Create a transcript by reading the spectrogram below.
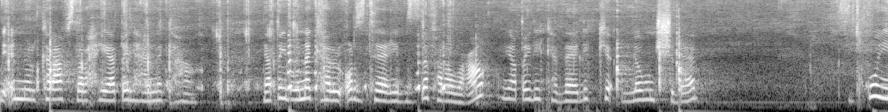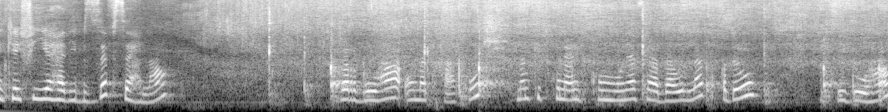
لأنه الكرافس راح يعطي لها نكهة. يعطي له نكهه للارز تاعي بزاف روعة. ويعطي لي كذلك لون شباب. صدقوني الكيفيه هذه بزاف سهلة. جربوها وما تخافوش. ممكن تكون عندكم مناسبة ولا تقدروا تزيدوها.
